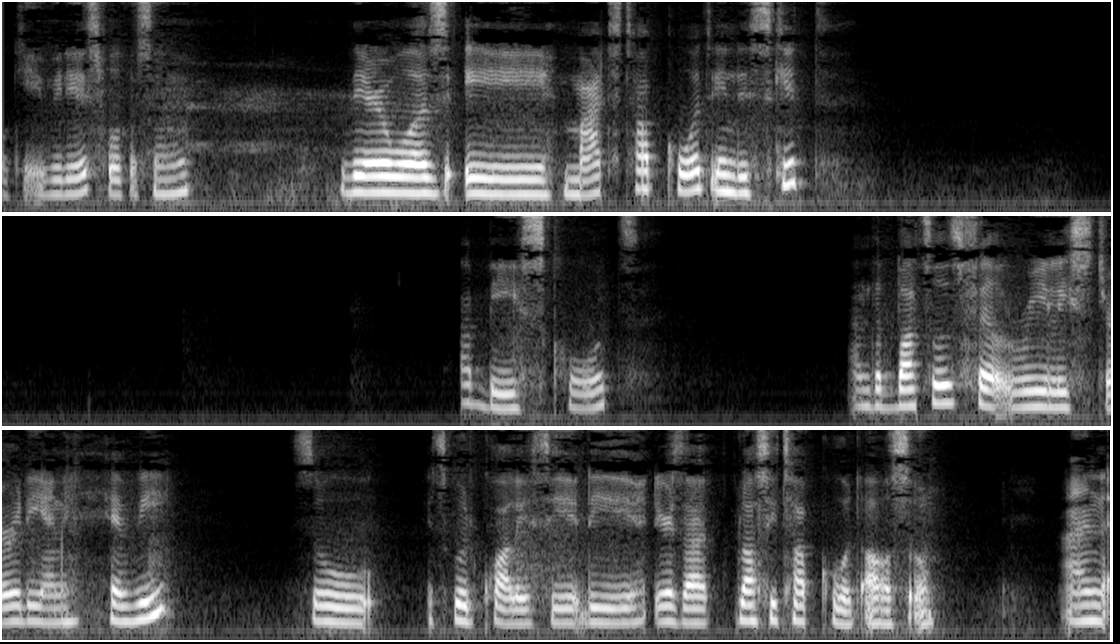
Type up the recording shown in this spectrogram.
okay video is focusing there was a matte top coat in this kit a base coat and the bottles felt really sturdy and heavy so it's good quality the there's a glossy top coat also and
